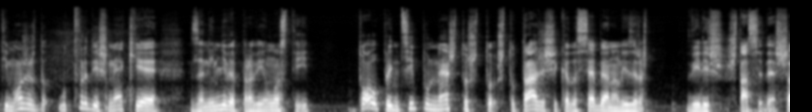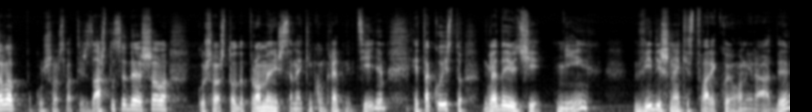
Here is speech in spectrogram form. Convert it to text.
ti možeš da utvrdiš neke zanimljive pravilnosti i to u principu nešto što, što tražiš i kada sebe analiziraš vidiš šta se dešava, pokušavaš shvatiš zašto se dešava, pokušavaš to da promeniš sa nekim konkretnim ciljem. E tako isto, gledajući njih, vidiš neke stvari koje oni rade,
